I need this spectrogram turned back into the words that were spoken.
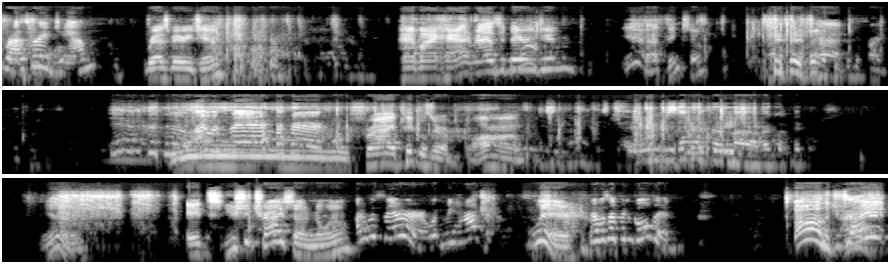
ever had raspberry jam? Raspberry jam. Have I had raspberry jam? Yeah, I think so. Pickles. I was there. Ooh, fried pickles are a bomb. It's from regular pickles. Yeah. It's you should try some, Noel. I was there when we had them. Where? That was up in Golden. Oh, did you try I- it?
